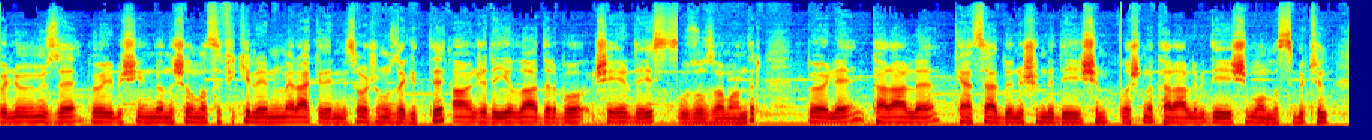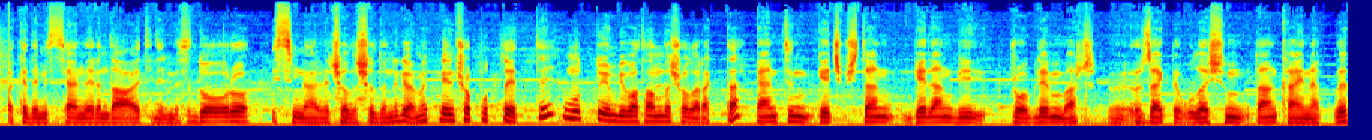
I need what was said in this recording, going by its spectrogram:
Bölümümüzde böyle bir şeyin danışılması, fikirlerinin merak edilmesi hoşumuza gitti. Daha önce de yıllardır bu şehirdeyiz, uzun zamandır. Böyle kararlı, kentsel dönüşümde değişim, ulaşımda kararlı bir değişim olması, bütün akademisyenlerin davet edilmesi, doğru isimlerle çalışıldığını görmek beni çok mutlu etti. Mutluyum bir vatandaş olarak da. kentin geçmişten gelen bir problemi var. Ee, Özellikle ulaşımdan kaynaklı,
